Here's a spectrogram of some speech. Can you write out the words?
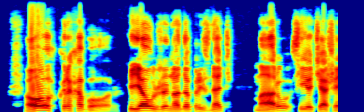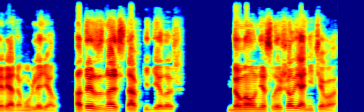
— Ох, крохобор! Я уже, надо признать, Мару с ее чашей рядом углядел, а ты, знаешь, ставки делаешь. Думал, не слышал я ничего.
